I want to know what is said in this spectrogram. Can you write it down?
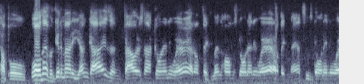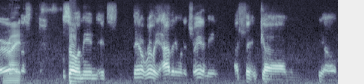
couple. Well, they have a good amount of young guys, and Fowler's not going anywhere. I don't think Lindholm's going anywhere. I don't think Manson's going anywhere. Right. So I mean, it's they don't really have anyone to trade. I mean, I think um, you know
